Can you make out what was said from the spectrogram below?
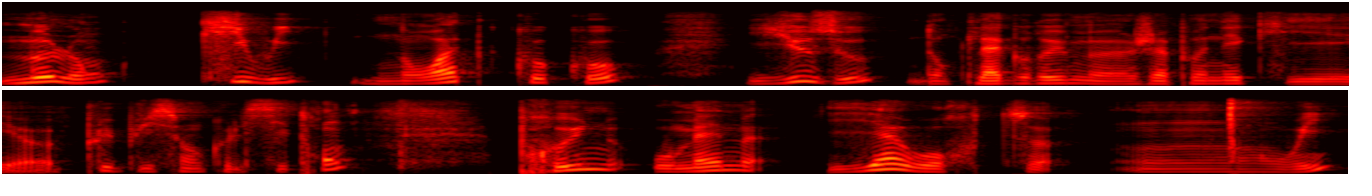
melon, kiwi, noix de coco, yuzu, donc l'agrume japonais qui est euh, plus puissant que le citron, prune ou même yaourt. Hmm, oui,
